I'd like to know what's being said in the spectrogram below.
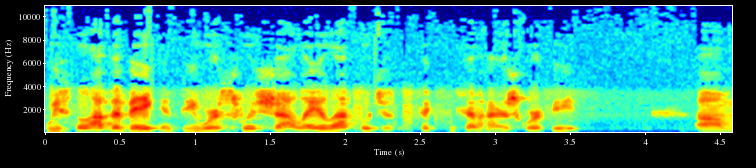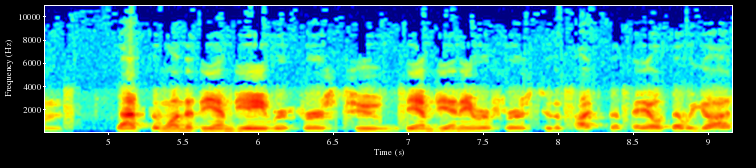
we still have the vacancy where Swiss Chalet left, which is 6,700 square feet. Um, that's the one that the MDA refers to. The MD&A refers to the the payout that we got.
